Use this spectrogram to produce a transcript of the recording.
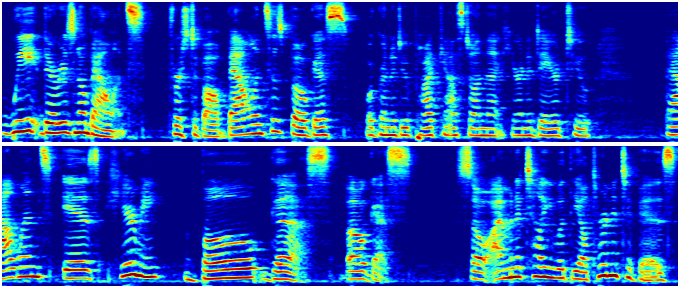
we there is no balance. First of all, balance is bogus. We're going to do a podcast on that here in a day or two. Balance is, hear me, bogus. Bogus. So I'm going to tell you what the alternative is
